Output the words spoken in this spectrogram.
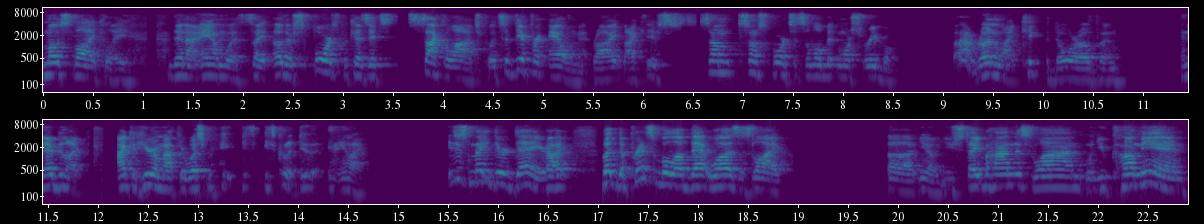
most likely, than I am with, say, other sports because it's psychological. It's a different element, right? Like there's some some sports it's a little bit more cerebral. But I run and like kick the door open, and they'd be like, I could hear them out there whispering, he's, he's going to do it. And you're like, it just made their day, right? But the principle of that was is like uh, you know, you stay behind this line. When you come in,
